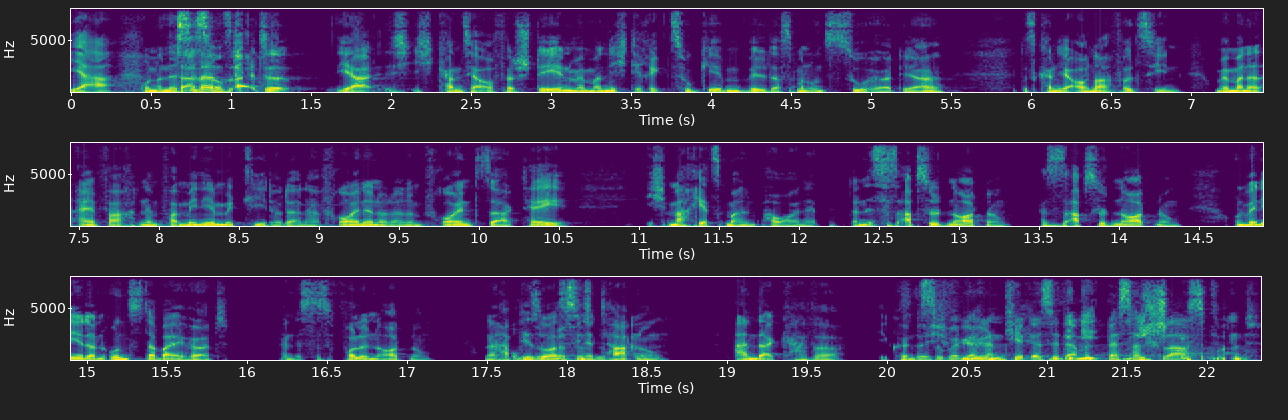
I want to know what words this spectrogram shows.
Ja, und, und auf der anderen Seite, ja, ich, ich kann es ja auch verstehen, wenn man nicht direkt zugeben will, dass man uns zuhört, ja. Das kann ich auch nachvollziehen. Und wenn man dann einfach einem Familienmitglied oder einer Freundin oder einem Freund sagt, hey, ich mache jetzt mal einen Powernap, dann ist das absolut in Ordnung. Das ist absolut in Ordnung. Und wenn ihr dann uns dabei hört, dann ist das voll in Ordnung. Und dann habt ihr sowas wie eine Tarnung. Undercover. Ihr könnt euch sogar fühlen. garantiert, dass ihr damit besser schlaft. Undercover,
